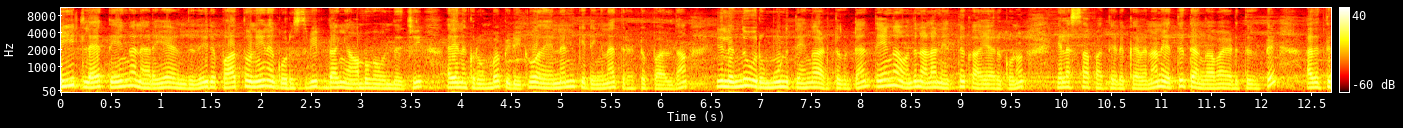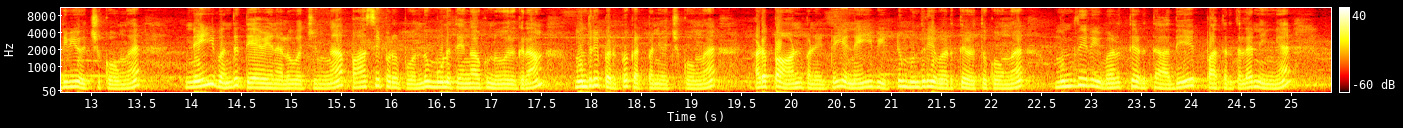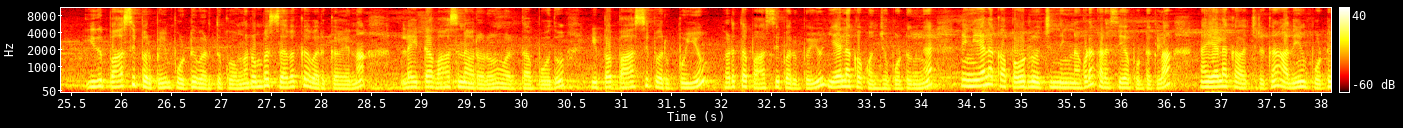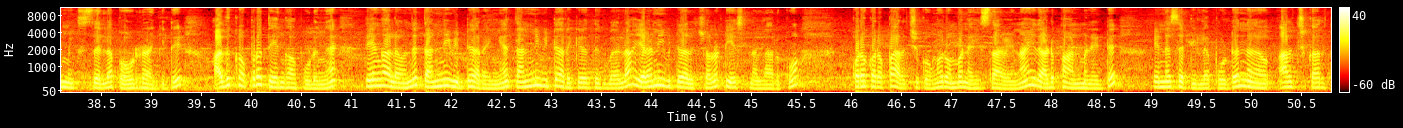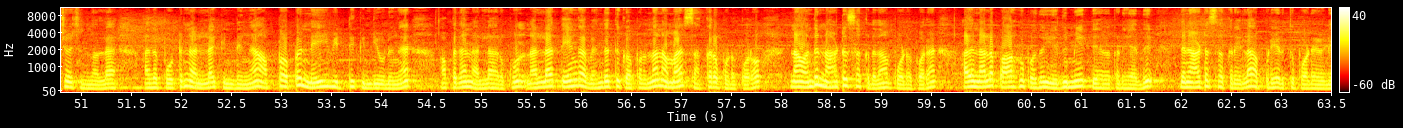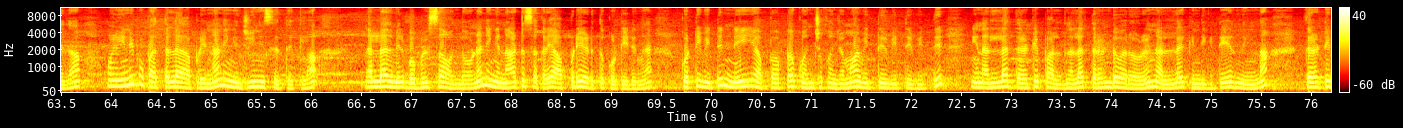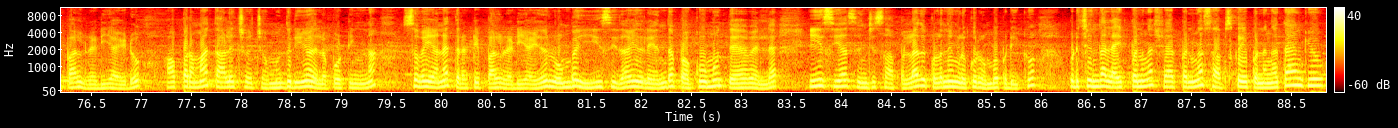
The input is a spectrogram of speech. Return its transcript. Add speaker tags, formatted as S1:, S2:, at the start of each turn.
S1: வீட்டில் தேங்காய் நிறைய இருந்தது. இதை பார்த்தோன்னே எனக்கு ஒரு ஸ்வீட் தான் ஞாபகம் வந்துச்சு. அது எனக்கு ரொம்ப பிடிக்கும். அது என்னன்னு கேட்டிங்கன்னா திரட்டுப்பால் தான். இதுலேருந்து ஒரு மூணு தேங்காய் எடுத்துக்கிட்டேன். தேங்காய் வந்து நல்லா நெத்து காயாக இருக்கணும். எலசா பார்த்து எடுக்க வேணாம். நெத்து தேங்காவாக எடுத்துக்கிட்டு அதை திருவி வச்சுக்கோங்க. நெய் வந்து தேவையான அளவு வச்சுங்க பாசிப்பருப்பு வந்து மூணு தேங்காய்க்கு நூறு கிராம். முந்திரி பருப்பு கட் பண்ணி வச்சுக்கோங்க. அடுப்பை ஆன் பண்ணிவிட்டு நெய் விட்டு முந்திரியை வறுத்து எடுத்துக்கோங்க. முந்திரி வறுத்து எடுத்த அதே பாத்திரத்தில் நீங்கள் இது பாசிப்பருப்பையும் போட்டு வறுத்துக்கோங்க. ரொம்ப செவக்க வறுக்க வேணாம். லைட்டாக வாசனை வரவும் வறுத்தா போதும். இப்போ பாசிப்பருப்பையும் வறுத்த பாசிப்பருப்பையும் ஏலக்காய் கொஞ்சம் போட்டுக்கோங்க. நீங்கள் ஏலக்காய் பவுடர் வச்சுருந்தீங்கன்னா கூட கடைசியாக போட்டுக்கலாம். நான் ஏலக்காய் வச்சுருக்கேன். அதையும் போட்டு மிக்ஸில் பவுடர் ஆக்கிட்டு அதுக்கப்புறம் தேங்காய் போடுங்க. தேங்காயில் வந்து தண்ணி விட்டு அரைங்க. தண்ணி விட்டு அரைக்கிறதுக்கு பதிலாக இளநீ விட்டு அரைச்சாலும் டேஸ்ட் நல்லாயிருக்கும் குறக்குறப்பாக அரைச்சிக்கோங்க. ரொம்ப நைஸாக வேணாம். இதை அடுப்பை ஆன் பண்ணிவிட்டு எண்ணெய் சட்டியில் போட்டு அந்த அரைச்சி கரைச்சி வச்சுருந்தோம்ல அதை போட்டு நல்லா கிண்டுங்க. அப்பப்போ நெய் விட்டு கிண்டி விடுங்க. அப்போ தான் நல்லாயிருக்கும் நல்லா தேங்காய் வெந்ததுக்கு அப்புறம் தான் நம்ம சர்க்கரை போட போகிறோம் நான் வந்து நாட்டு சர்க்கரை தான் போட போகிறேன் அதனால் பாகுபதம் எதுவுமே தேவை கிடையாது. இந்த நாட்டு சர்க்கரையில் அப்படியே எடுத்து போட வேண்டியதான் உங்களுக்கு இனிப்பு பத்தலை அப்படின்னா நீங்கள் ஜீனி சேர்த்துக்கலாம். நல்லா அதுமாரி பபுள்ஸாக வந்தோடனே நீங்கள் நாட்டு சர்க்கரையை அப்படியே எடுத்து கொட்டிடுங்க. கொட்டி விட்டு நெய் அப்பப்போ கொஞ்சம் கொஞ்சமாக விட்டு விட்டு விட்டு நீங்கள் நல்லா திரட்டி பால் நல்லா திரண்டு வர வரையும் நல்லா கிண்டிக்கிட்டே இருந்தீங்கன்னா திரட்டி பால் ரெடி ஆகிடும் அப்புறமா தாளித்து வச்ச முந்திரியும் அதில் போட்டிங்கன்னா சுவையான திரட்டி பால் ரெடி ஆகிடும் ரொம்ப ஈஸி தான். இதில் எந்த பக்குவமும் தேவையில்லை. ஈஸியாக செஞ்சு சாப்பிட்லாம். அது குழந்தைங்களுக்கும் ரொம்ப பிடிக்கும். பிடிச்சிருந்தா லைக் பண்ணுங்கள் ஷேர் பண்ணுங்கள் சப்ஸ்கிரைப் பண்ணுங்கள் தேங்க்யூ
